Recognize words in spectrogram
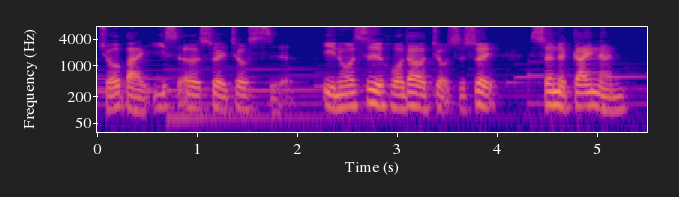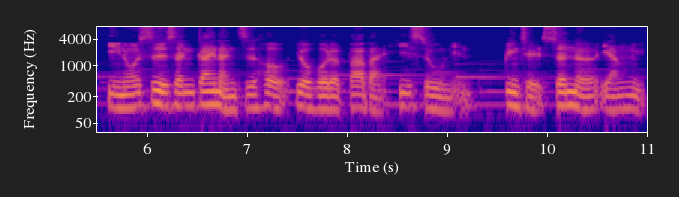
九百一十二岁就死了。以挪士活到九十岁，生了该南。以挪士生该男之后，又活了八百一十五年，并且生儿养女。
